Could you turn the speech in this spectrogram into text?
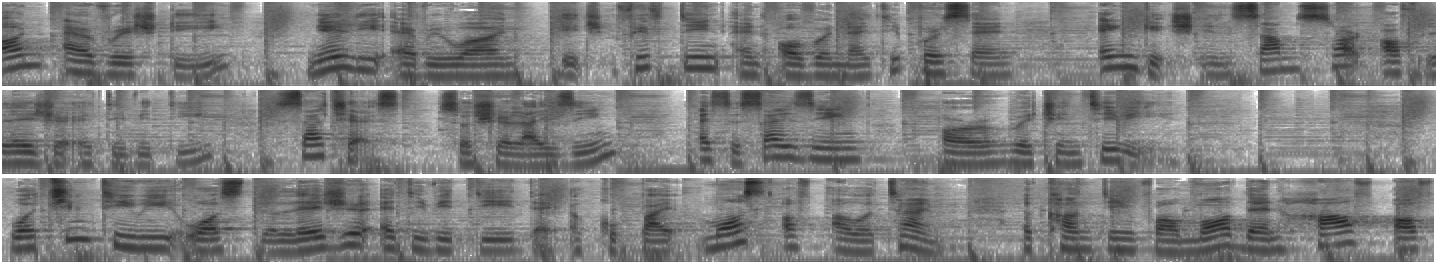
On average day, nearly everyone aged 15 and over 90% engage in some sort of leisure activity such as socializing, exercising, or watching TV. Watching TV was the leisure activity that occupied most of our time, accounting for more than half of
